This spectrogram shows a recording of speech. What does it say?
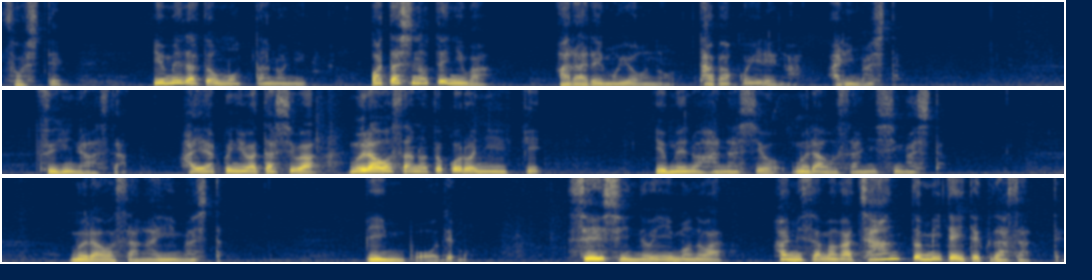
そして夢だと思ったのに私の手にはあられ模様のタバコ入れがありました。次の朝早くに私は村尾さんのところに行き夢の話を村尾さんにしました。村尾さんが言いました。貧乏でも精神のいいものは神様がちゃんと見ていてくださって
